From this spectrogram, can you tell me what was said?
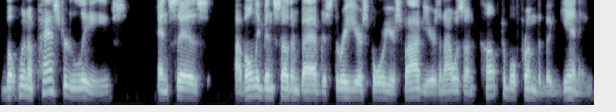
But when a pastor leaves and says, I've only been Southern Baptist three years, four years, five years, and I was uncomfortable from the beginning,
